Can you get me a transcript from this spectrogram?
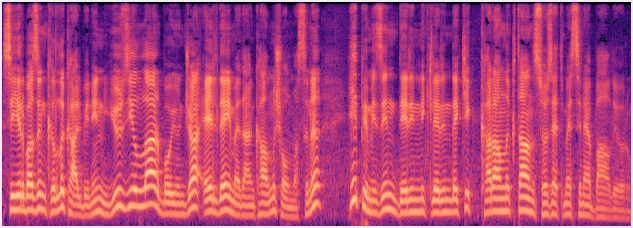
sihirbazın kıllı kalbinin yüzyıllar boyunca el değmeden kalmış olmasını hepimizin derinliklerindeki karanlıktan söz etmesine bağlıyorum.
